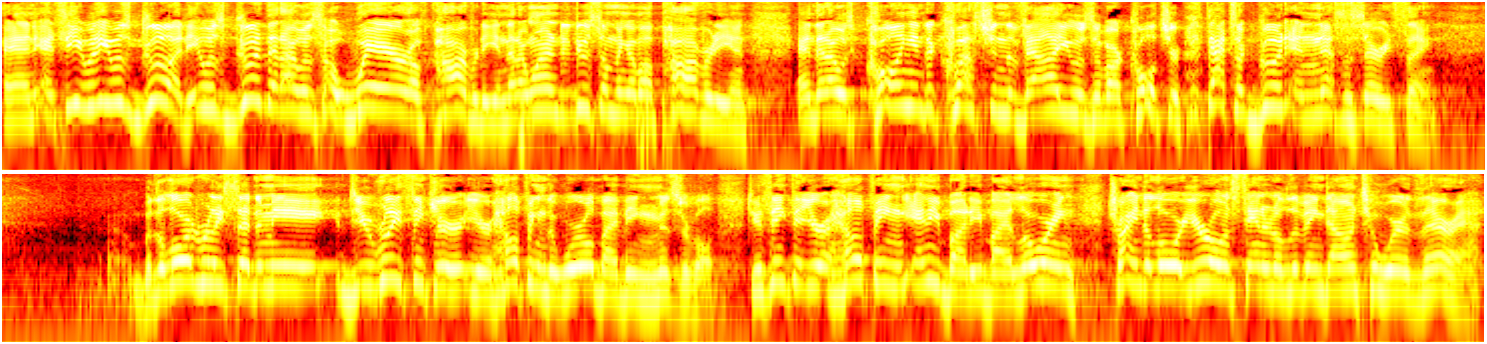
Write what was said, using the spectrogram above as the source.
And, and see, it was good. It was good that I was aware of poverty and that I wanted to do something about poverty and, and that I was calling into question the values of our culture. That's a good and necessary thing. But the Lord really said to me, Do you really think you're, you're helping the world by being miserable? Do you think that you're helping anybody by lowering, trying to lower your own standard of living down to where they're at?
